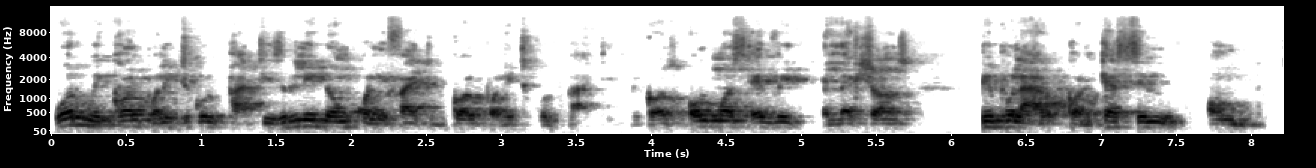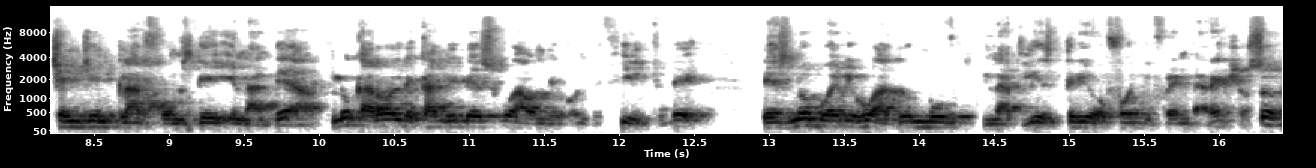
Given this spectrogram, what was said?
what we call political parties really don't qualify to be called political parties because almost every elections people are contesting on changing platforms day in and day out. Look at all the candidates who are on the, on the field today. There's nobody who has moved in at least three or four different directions. So,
